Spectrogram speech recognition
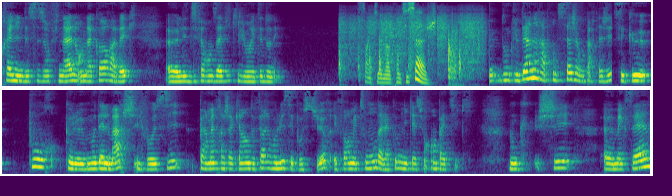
prennent une décision finale en accord avec les différents avis qui lui ont été donnés. Cinquième apprentissage. Donc le dernier apprentissage à vous partager, c'est que pour que le modèle marche, il faut aussi permettre à chacun de faire évoluer ses postures et former tout le monde à la communication empathique. Donc chez euh,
